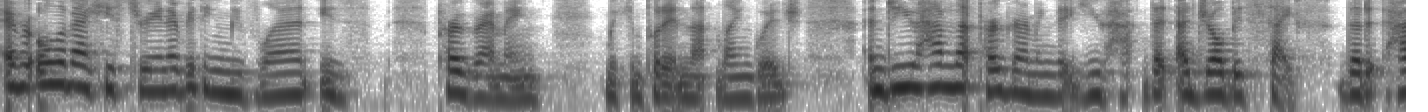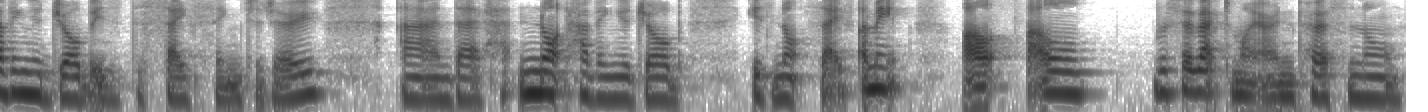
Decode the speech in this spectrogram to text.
every, all of our history and everything we've learned is programming. We can put it in that language. And do you have that programming that you ha- that a job is safe, that having a job is the safe thing to do, and that ha- not having a job is not safe? I mean, I'll I'll refer back to my own personal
